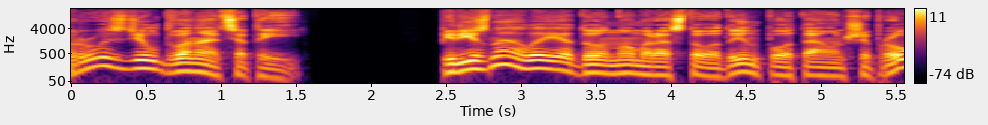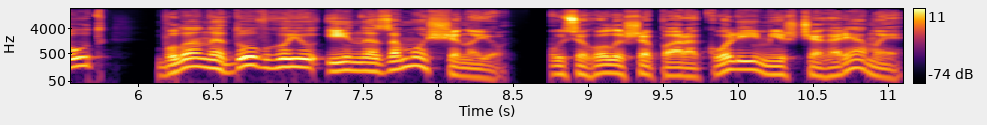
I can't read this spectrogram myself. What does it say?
Розділ 12. Під'їзна алея до номера 101 по Тауншип Роуд була недовгою і незамощеною, усього лише пара колій між чагарями,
